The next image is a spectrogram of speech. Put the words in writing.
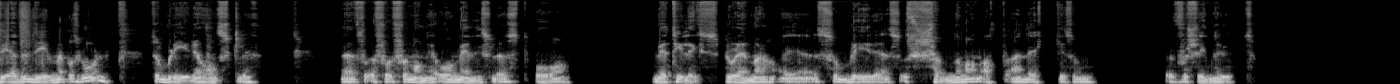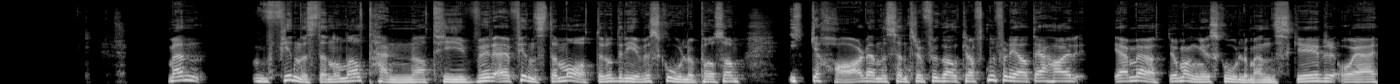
det du driver med på skolen, så blir det vanskelig eh, for, for, for mange og meningsløst. Og med tilleggsproblemer eh, så, blir så skjønner man at det er en rekke som forsvinner ut. Men finnes det noen alternativer? Finnes det måter å drive skole på som ikke har denne sentrifugalkraften. fordi at jeg har jeg møter jo mange skolemennesker, og jeg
